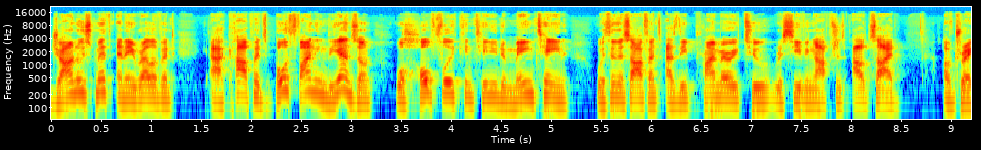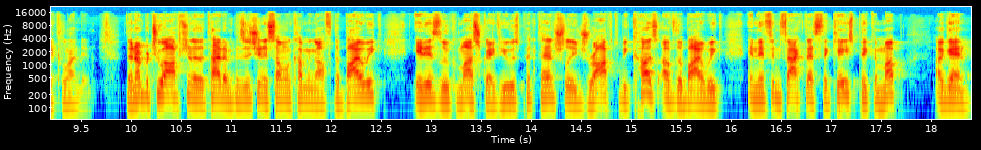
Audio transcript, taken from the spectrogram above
Jonnu Smith and a relevant uh, Kyle Pitts both finding the end zone, will hopefully continue to maintain within this offense as the primary two receiving options outside of Drake London. The number two option at the tight end position is someone coming off the bye week. It is Luke Musgrave. He was potentially dropped because of the bye week. And if in fact that's the case, pick him up. Again,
